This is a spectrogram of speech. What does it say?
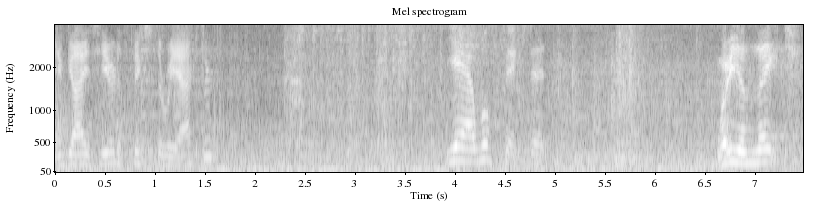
You guys here to fix the reactor? Yeah, we'll fix it. Were you late?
